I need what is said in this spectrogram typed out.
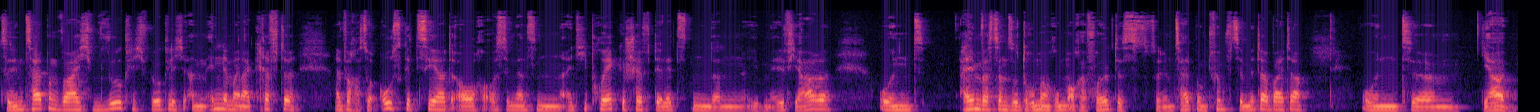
Zu dem Zeitpunkt war ich wirklich, wirklich am Ende meiner Kräfte, einfach so ausgezehrt, auch aus dem ganzen IT-Projektgeschäft der letzten dann eben elf Jahre und allem, was dann so drumherum auch erfolgt ist. Zu dem Zeitpunkt 15 Mitarbeiter und ähm, ja,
